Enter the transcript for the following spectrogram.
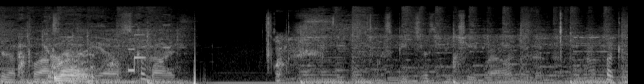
We're gonna pull out Come on. else. Come on. Let's be, let's be cheap, bro. I'm, I'm fucking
